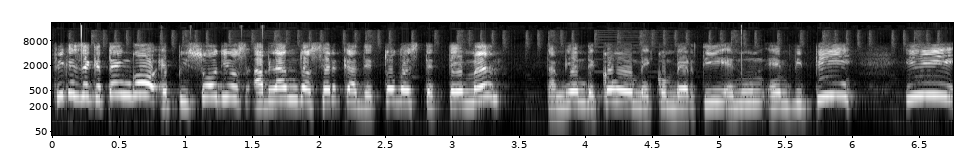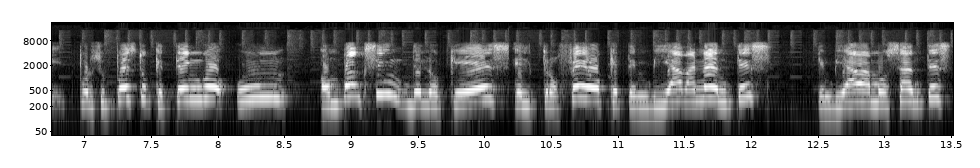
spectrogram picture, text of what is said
Fíjense que tengo episodios hablando acerca de todo este tema, también de cómo me convertí en un MVP y por supuesto que tengo un unboxing de lo que es el trofeo que te enviaban antes, que enviábamos antes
